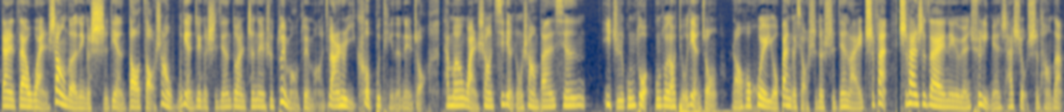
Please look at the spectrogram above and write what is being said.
但是在晚上的那个十点到早上五点这个时间段之内是最忙最忙，基本上是一刻不停的那种。他们晚上七点钟上班，先一直工作，工作到九点钟，然后会有半个小时的时间来吃饭。吃饭是在那个园区里面，它是有食堂的。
